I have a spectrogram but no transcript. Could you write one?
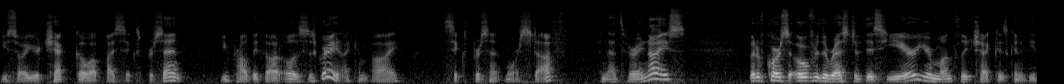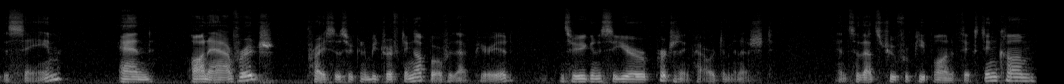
you saw your check go up by 6%, you probably thought, oh, this is great, I can buy 6% more stuff, and that's very nice. But of course, over the rest of this year, your monthly check is going to be the same, and on average, prices are going to be drifting up over that period, and so you're going to see your purchasing power diminished. And so that's true for people on a fixed income,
